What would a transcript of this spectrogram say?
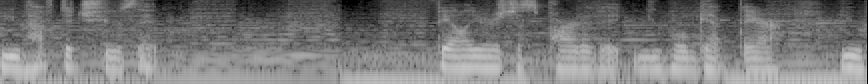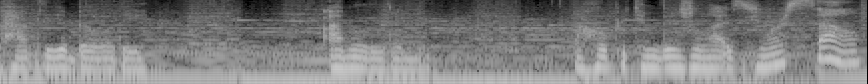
You have to choose it. Failure is just part of it. You will get there. You have the ability. I believe in you. I hope you can visualize yourself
